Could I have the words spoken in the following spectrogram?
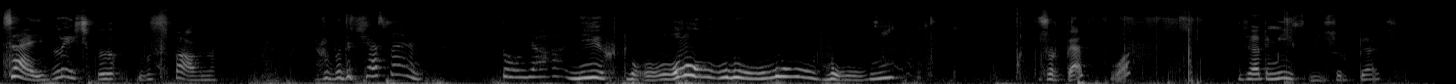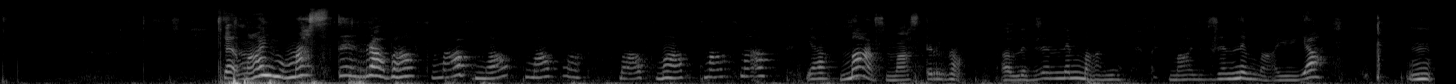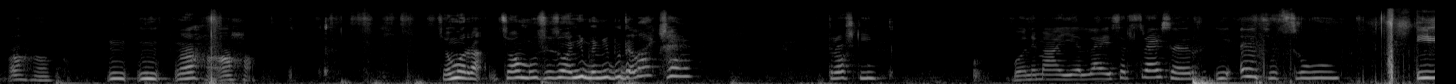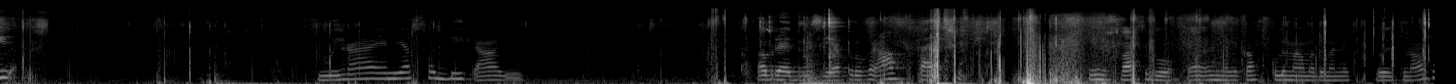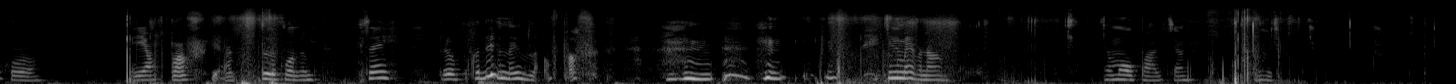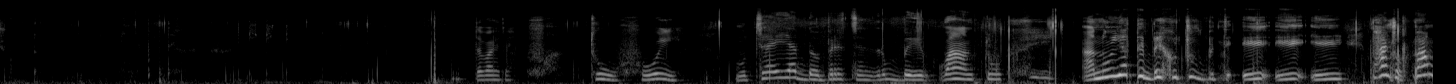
цей близько спавна. Якщо буде чесним, то я ніхто. 45? Вот. Взяти місце 45. Я маю мастера маф, маф, маф, маф, маф, маф, маф, маф. Я маф мастера. Але вже не маю, маю, вже не маю. Я. Ага. Ага, ага. Цьому, цьому сезоні мені буде легше. Трошки. Бо немає лейсер стрейсер і етісрум. І Виграєм, я собі граю. Добре, друзі, я програв перший. Мінус 20 було. Я не лякав, коли мама до мене вилетіла такого. Я впав, я телефоном. Цей походити, ну і впав. Він ми вона. Я пальця. Давайте. Ту, хуй. Оце я добре це зробив. Ван, ту. А ну я тебе хочу вбити. І, і, і. Панчо, пам.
